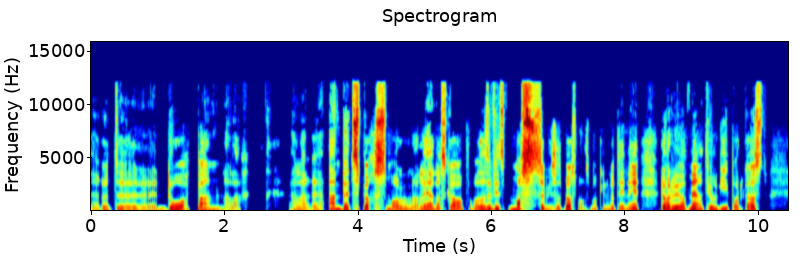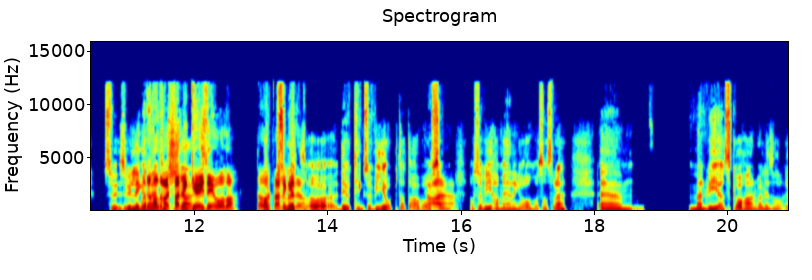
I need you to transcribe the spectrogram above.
eh, rundt uh, dåpen eller, eller uh, embetsspørsmål og lederskap. Altså, det finnes massevis av spørsmål som man kunne gått inn i. Da hadde vi vært mer en teologipodkast. Så, så vi ligger og det hadde vært veldig gøy, det òg, da. Det Absolutt. Gøy, og det er jo ting som vi er opptatt av, og som, ja, ja. og som vi har meninger om, og sånn som det. Um, men vi ønsker å ha en veldig sånn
